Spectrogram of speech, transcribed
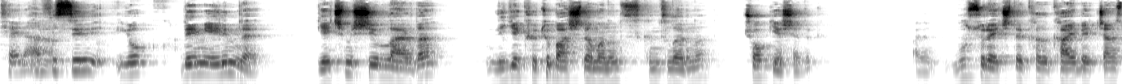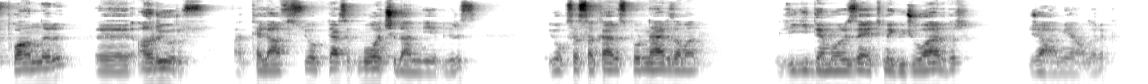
Telafisi yok demeyelim de geçmiş yıllarda lige kötü başlamanın sıkıntılarını çok yaşadık. Hani bu süreçte ka- kaybedeceğimiz puanları e, arıyoruz. Yani telafisi yok dersek bu açıdan diyebiliriz. Yoksa Sakaryaspor'un her zaman ligi demoralize etme gücü vardır camia olarak.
